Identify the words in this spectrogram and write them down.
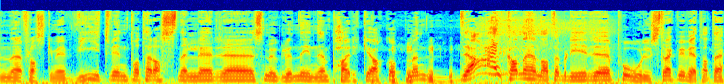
en eh, flaske med hvitvin på terrassen, eller eh, smugle den inn i en park, Jakob. Men der kan det hende at det blir polstreik. Vi vet at det,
